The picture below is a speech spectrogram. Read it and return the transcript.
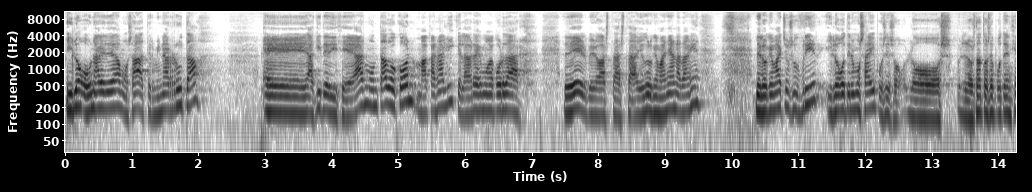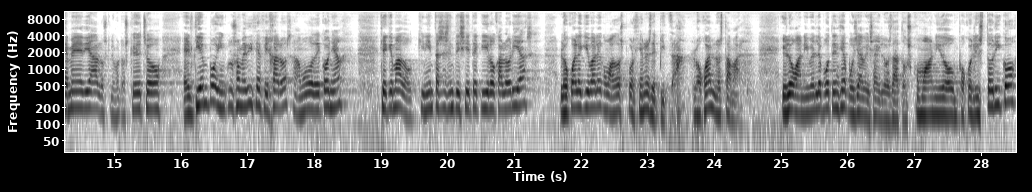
y luego una vez le damos a terminar ruta, eh, aquí te dice, has montado con Macanali, que la verdad que me voy a acordar de él, pero hasta, hasta yo creo que mañana también. De lo que me ha hecho sufrir y luego tenemos ahí pues eso, los, los datos de potencia media, los kilómetros que he hecho, el tiempo, incluso me dice, fijaros, a modo de coña, que he quemado 567 kilocalorías, lo cual equivale como a dos porciones de pizza, lo cual no está mal. Y luego a nivel de potencia pues ya veis ahí los datos, cómo han ido un poco el histórico,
